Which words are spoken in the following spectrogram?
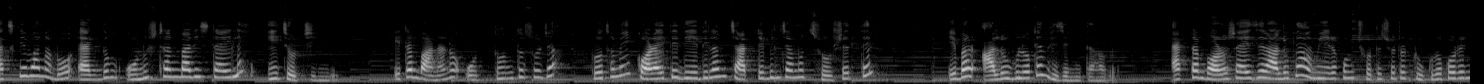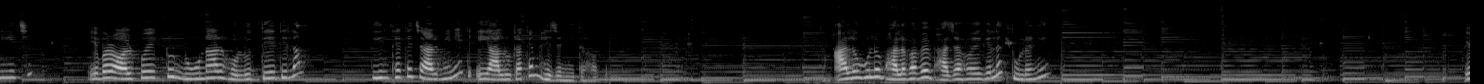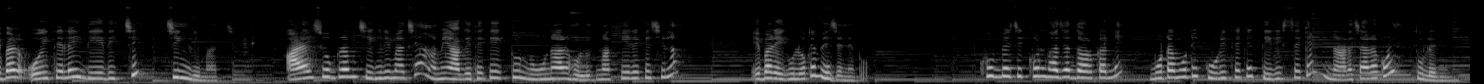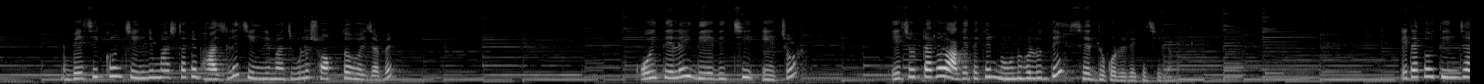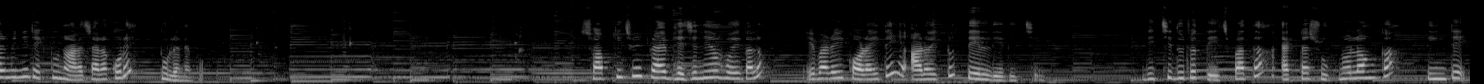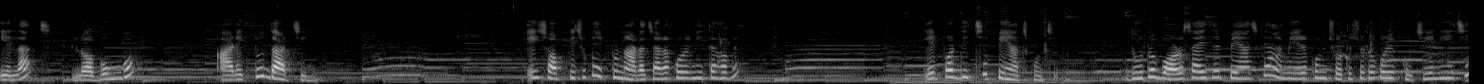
আজকে বানাবো একদম অনুষ্ঠান বাড়ি স্টাইলে এঁচোড় চিংড়ি। এটা বানানো অত্যন্ত সোজা। প্রথমেই কড়াইতে দিয়ে দিলাম চার টেবিল চামচ সর্ষের তেল। এবার আলুগুলোকে ভেজে নিতে হবে। একটা বড় সাইজের আলুকে আমি এরকম ছোট ছোট টুকরো করে নিয়েছি। এবার অল্প একটু নুন আর হলুদ দিয়ে দিলাম। তিন থেকে চার মিনিট এই আলুটাকে ভেজে নিতে হবে। আলুগুলো ভালোভাবে ভাজা হয়ে গেলে তুলে নিন। এবার ওই তেলেই দিয়ে দিচ্ছি চিংড়ি মাছ। আড়াইশো গ্রাম চিংড়ি মাছে আমি আগে থেকে একটু নুন আর হলুদ মাখিয়ে রেখেছিলাম। এবার এগুলোকে ভেজে নেব। খুব বেশিক্ষণ ভাজার দরকার নেই। মোটামুটি কুড়ি থেকে তিরিশ সেকেন্ড নাড়াচাড়া করে তুলে নিন। বেশিক্ষণ চিংড়ি মাছটাকে ভাজলে চিংড়ি মাছগুলো শক্ত হয়ে যাবে। ওই তেলেই দিয়ে দিচ্ছি এঁচড়। এঁচড়টাকেও আগে থেকে নুন হলুদ দিয়ে সেদ্ধ করে রেখেছিলাম। এটাকেও তিন চার মিনিট একটু নাড়াচাড়া করে তুলে নেব। সব কিছুই প্রায় ভেজে নেওয়া হয়ে গেল। এবার এই কড়াইতেই আরও একটু তেল দিয়ে দিচ্ছি। দিচ্ছি দুটো তেজপাতা, একটা শুকনো লঙ্কা, তিনটে এলাচ, লবঙ্গ আর একটু দারচিনি। এই সব কিছুকে একটু নাড়াচাড়া করে নিতে হবে। এরপর দিচ্ছি পেঁয়াজ কুচি। দুটো বড় সাইজের পেঁয়াজকে আমি এরকম ছোট ছোট করে কুচিয়ে নিয়েছি।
